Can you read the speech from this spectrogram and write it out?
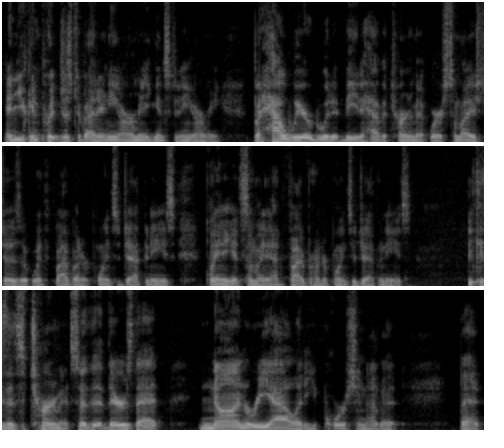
and you can put just about any army against any army. But how weird would it be to have a tournament where somebody shows up with 500 points of japanese playing against somebody that had 500 points of japanese? Because it's a tournament. So th- there's that non-reality portion of it that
